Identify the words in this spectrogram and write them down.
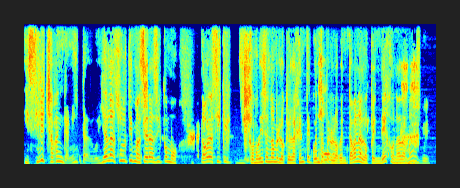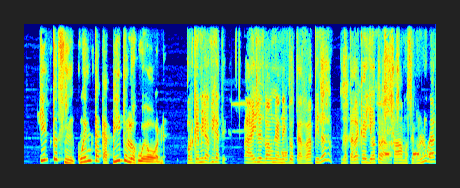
y sí le echaban ganitas, güey. Ya las últimas era así como, ahora sí que, como dice el nombre, lo que la gente cuenta, pero lo aventaban a lo pendejo nada más, güey. 150 capítulos, huevón. Porque mira, fíjate, ahí les va una anécdota rápida. La Talaca y yo trabajábamos en un lugar,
